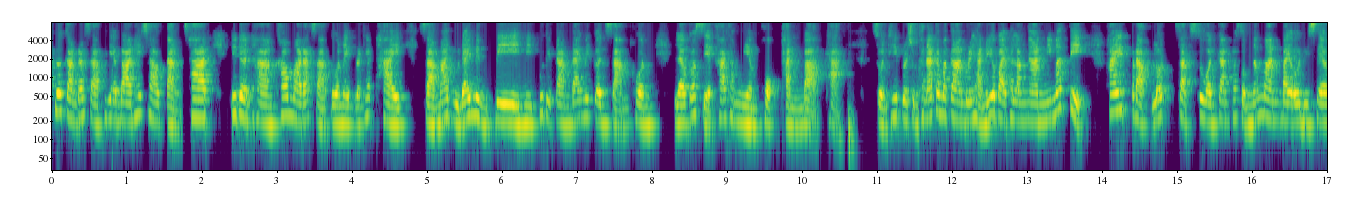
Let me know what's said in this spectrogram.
เพื่อการรักษาพยาบาลให้ชาวต่างชาติ ที่เดินทางเข้ามารักษาตัวในประเทศไทย สามารถอยู่ได้ 1 ปี มีผู้ติดตามได้ไม่เกิน 3 คน แล้วก็เสียค่าธรรมเนียม 6,000 บาทค่ะ ส่วนที่ประชุมคณะกรรมการการบริหารนโยบายพลังงานมีมติ ให้ปรับลดสัดส่วนการผสมน้ำมันไบโอดีเซล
